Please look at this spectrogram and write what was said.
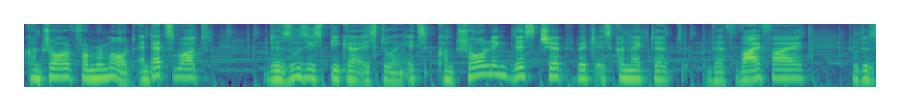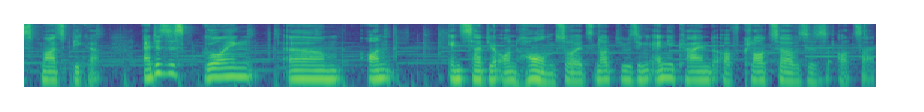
control from remote. And that's what the SUSI speaker is doing. It's controlling this chip which is connected with Wi-Fi to the smart speaker. And this is going um, on inside your own home. So it's not using any kind of cloud services outside.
